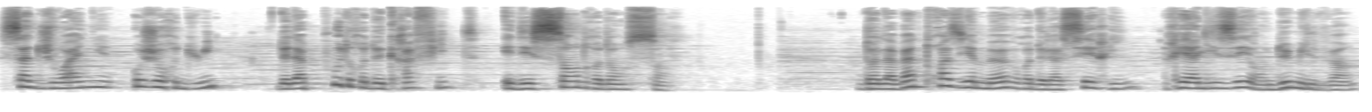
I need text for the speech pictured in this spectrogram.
s'adjoignent aujourd'hui de la poudre de graphite et des cendres d'encens. Dans la 23e œuvre de la série, réalisée en 2020,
